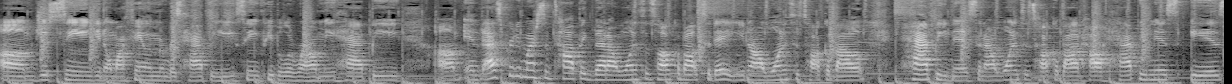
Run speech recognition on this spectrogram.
um, just seeing, you know, my family members happy, seeing people around me happy. Um, and that's pretty much the topic that I wanted to talk about today. You know, I wanted to talk about happiness and I wanted to talk about how happiness is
